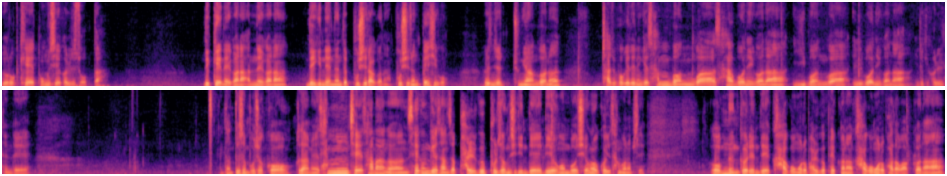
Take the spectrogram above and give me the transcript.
요렇게 동시에 걸릴 수 없다. 늦게 내거나 안 내거나 내긴 냈는데 부실하거나 부실은 빼시고 그래서 이제 중요한 거는 자주 보게 되는 게 3번과 4번이거나 2번과 1번이거나 이렇게 걸릴 텐데 일단 뜻은 보셨고 그 다음에 3, 제 3항은 세금 계산서 발급 불성실인데 내용은 뭐 시험하고 거의 상관없어요. 없는 거래인데 가공으로 발급했거나 가공으로 받아왔거나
